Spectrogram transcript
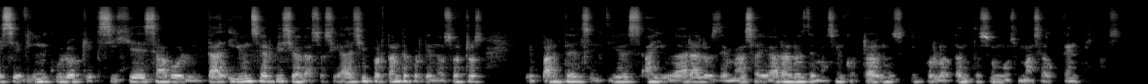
ese vínculo que exige esa voluntad y un servicio a la sociedad. Es importante porque nosotros, eh, parte del sentido es ayudar a los demás, ayudar a los demás a encontrarnos y por lo tanto somos más auténticos.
